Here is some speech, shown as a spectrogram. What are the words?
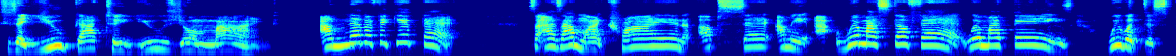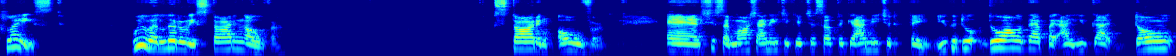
She said, You got to use your mind. I'll never forget that. So as I'm like crying and upset, I mean, I, where my stuff at? Where my things? We were displaced. We were literally starting over. Starting over. And she said, Marcia, I need you to get yourself together. I need you to think. You could do, do all of that, but I, you got don't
